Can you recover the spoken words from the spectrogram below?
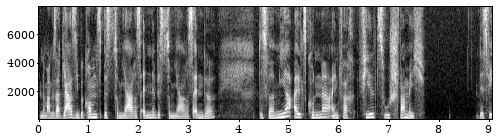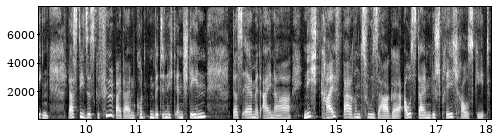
und dann gesagt, ja, sie bekommen es bis zum Jahresende, bis zum Jahresende. Das war mir als Kunde einfach viel zu schwammig. Deswegen lass dieses Gefühl bei deinem Kunden bitte nicht entstehen, dass er mit einer nicht greifbaren Zusage aus deinem Gespräch rausgeht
